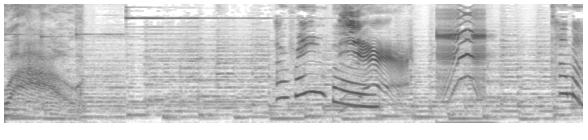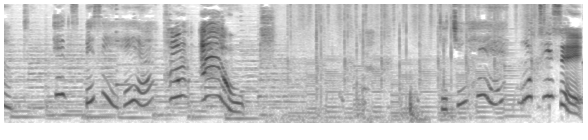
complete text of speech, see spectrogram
Wow! A rainbow! Yeah! Come out. It's busy here. Come out. Did you hear? What is it?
